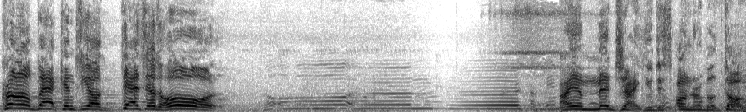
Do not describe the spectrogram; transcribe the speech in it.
Crawl back into your desert hole! I am Medjay, you dishonorable dog.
